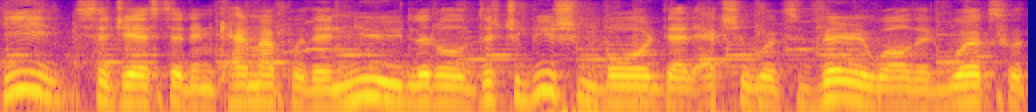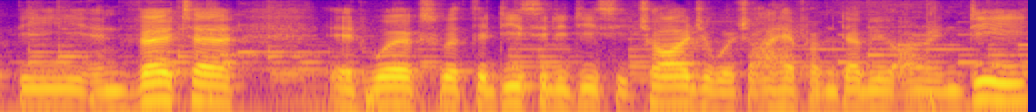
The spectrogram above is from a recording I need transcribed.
he suggested and came up with a new little distribution board that actually works very well. That works with the inverter, it works with the DC to DC charger, which I have from WRND.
